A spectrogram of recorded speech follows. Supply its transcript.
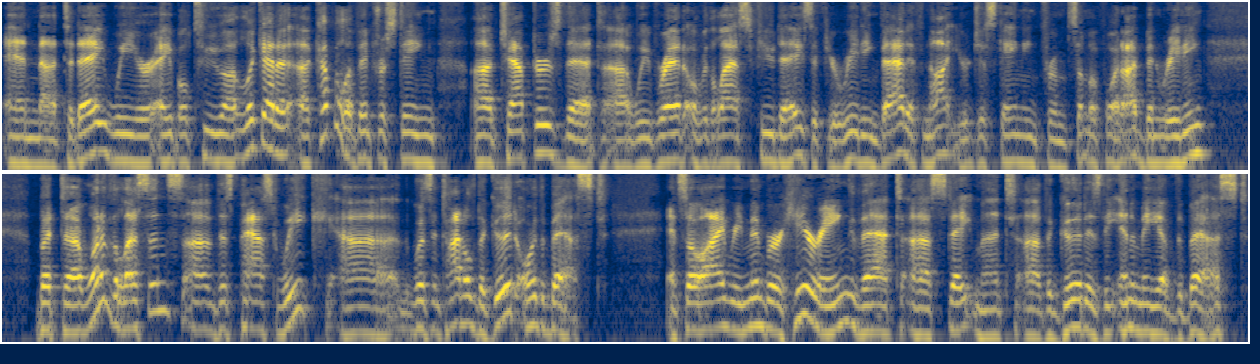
And uh, today we are able to uh, look at a, a, couple of interesting uh, chapters that uh, we've read over the last few days. If you're reading that, if not, you're just gaining from some of what I've been reading. But uh, one of the lessons uh, this past week was entitled The Good or the Best. And so I remember hearing that uh, statement, the good is the enemy of the best,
